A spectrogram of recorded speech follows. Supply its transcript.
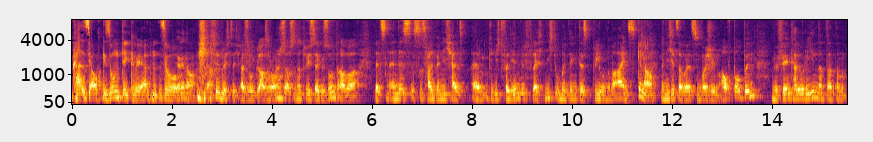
kann es ja auch gesund dick werden. So. Ja, genau, ja, richtig. Also ein Glas Orangensaft ist natürlich sehr gesund, aber letzten Endes ist es halt, wenn ich halt ähm, Gewicht verlieren will, vielleicht nicht unbedingt das Prio Nummer eins. Genau. Wenn ich jetzt aber jetzt zum Beispiel im Aufbau bin, mir fehlen Kalorien, dann, dann, dann,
